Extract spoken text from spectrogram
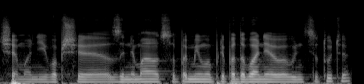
чем они вообще занимаются помимо преподавания в институте.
